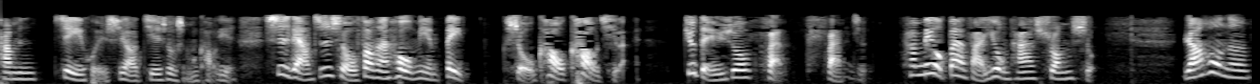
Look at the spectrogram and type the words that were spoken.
他们这一回是要接受什么考验？是两只手放在后面，被手铐铐起来，就等于说反反着，他没有办法用他双手。然后呢，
